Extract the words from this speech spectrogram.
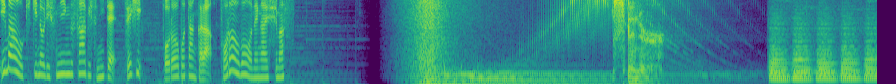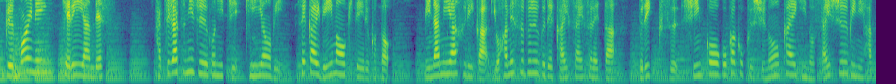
今お聞きのリスニングサービスにてぜひフォローボタンからフォローをお願いします Spinner. Good morning, ケリーアンです。8月25日金曜日、世界で今起きていること。南アフリカ・ヨハネスブルグで開催されたブリックス新興5カ国首脳会議の最終日に発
